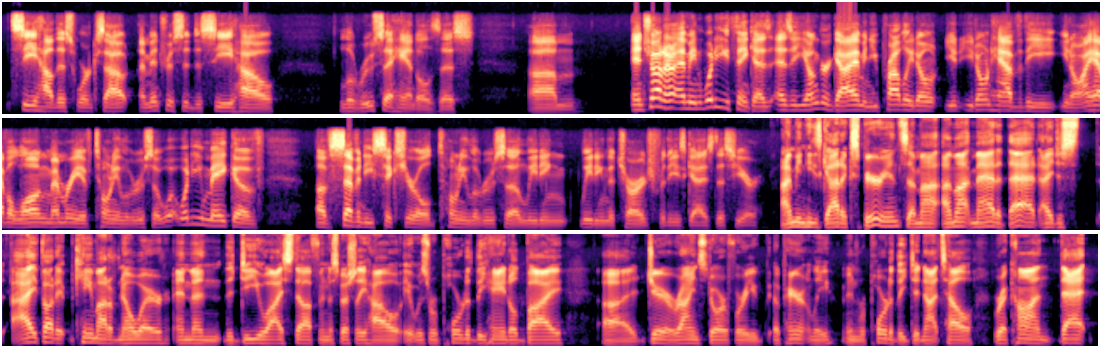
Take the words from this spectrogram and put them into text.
see how this works out. I'm interested to see how La Russa handles this. Um, and Sean, I mean, what do you think as as a younger guy? I mean, you probably don't you, you don't have the you know I have a long memory of Tony La Russa. What what do you make of of 76 year old Tony La Russa leading leading the charge for these guys this year? I mean, he's got experience. I'm not I'm not mad at that. I just I thought it came out of nowhere, and then the DUI stuff, and especially how it was reportedly handled by uh, Jerry Reinsdorf, where he apparently and reportedly did not tell Rick Hahn that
